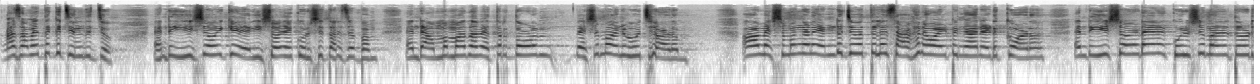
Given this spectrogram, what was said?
ആ സമയത്തൊക്കെ ചിന്തിച്ചു എന്റെ ഈശോയ്ക്ക് ഈശോയെ കുറിച്ച് തറച്ചപ്പം എന്റെ അമ്മ മാതാവ് എത്രത്തോളം വിഷമം അനുഭവിച്ചു കാണും. ആ വിഷമങ്ങൾ എന്റെ ജീവിതത്തിലെ സഹനമായിട്ട് ഞാൻ എടുക്കുവാണ്. എന്റെ ഈശോയുടെ കുരിശുമരത്തോട്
